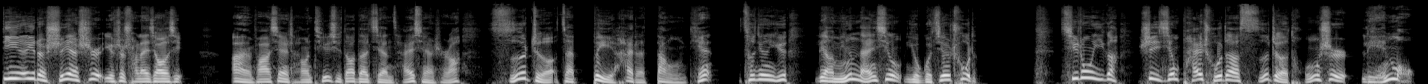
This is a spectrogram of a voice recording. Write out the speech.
，DNA 的实验室也是传来消息，案发现场提取到的检材显示啊，死者在被害的当天曾经与两名男性有过接触的，其中一个是已经排除的死者同事林某，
